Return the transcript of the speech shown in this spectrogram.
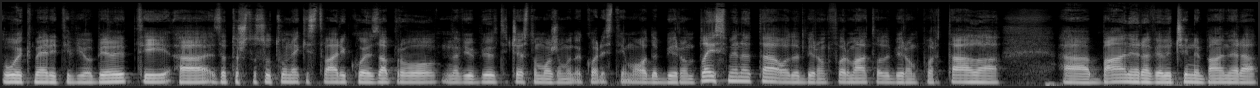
uvek meriti viewability, a, zato što su tu neke stvari koje zapravo na viewability često možemo da koristimo odabirom placemenata, odabirom formata, odabirom portala, a, banera, veličine banera,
